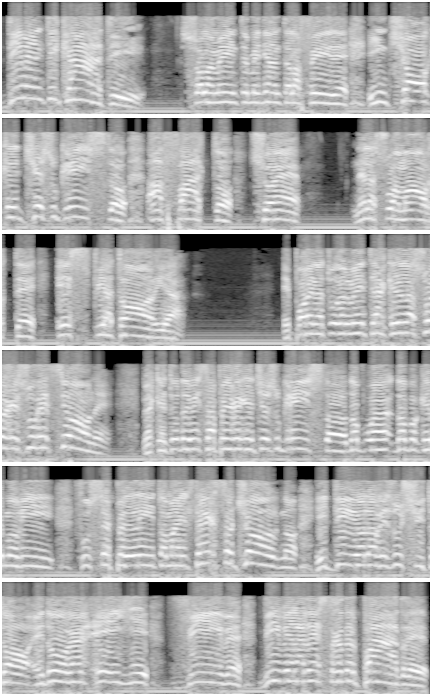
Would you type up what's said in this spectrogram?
dimenticati solamente mediante la fede in ciò che Gesù Cristo ha fatto, cioè nella sua morte espiatoria. E poi naturalmente anche nella sua resurrezione, perché tu devi sapere che Gesù Cristo, dopo, dopo, che morì, fu seppellito, ma il terzo giorno il Dio lo risuscitò ed ora egli vive, vive alla destra del Padre.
